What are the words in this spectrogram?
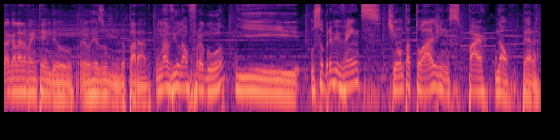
a galera vai entender eu, eu resumindo a parada. Um navio naufragou e os sobreviventes tinham tatuagens par. Não, pera,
